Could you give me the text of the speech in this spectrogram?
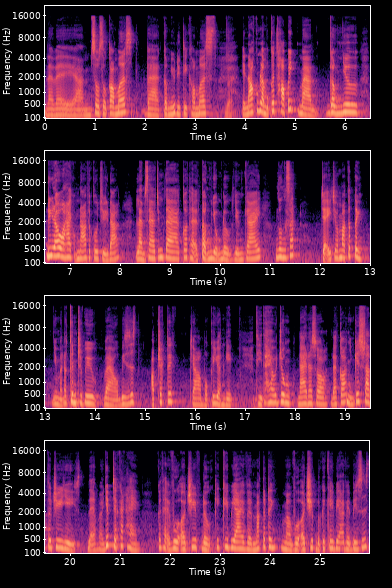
là về um, social commerce và community commerce Đấy. Dạ. thì nó cũng là một cái topic mà gần như đi đâu ai cũng nói về câu chuyện đó làm sao chúng ta có thể tận dụng được những cái ngân sách chạy cho marketing nhưng mà nó contribute vào business objective cho một cái doanh nghiệp thì theo Trung Dinosaur đã có những cái strategy gì để mà giúp cho khách hàng có thể vừa achieve được cái KPI về marketing mà vừa achieve được cái KPI về business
